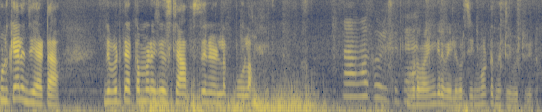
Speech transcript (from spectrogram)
കുളിക്കാനും ചെയ്യാട്ടാ. ഇത് ഇവിടുത്തെ അക്കോമഡേഷൻ സ്റ്റാഫ്സിനുള്ള പൂളാണ് ഇവിടെ ഭയങ്കര വെയിൽ കുറച്ച് ഇങ്ങോട്ട് നിന്നിട്ട് വീട്ടിൽ കിട്ടും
